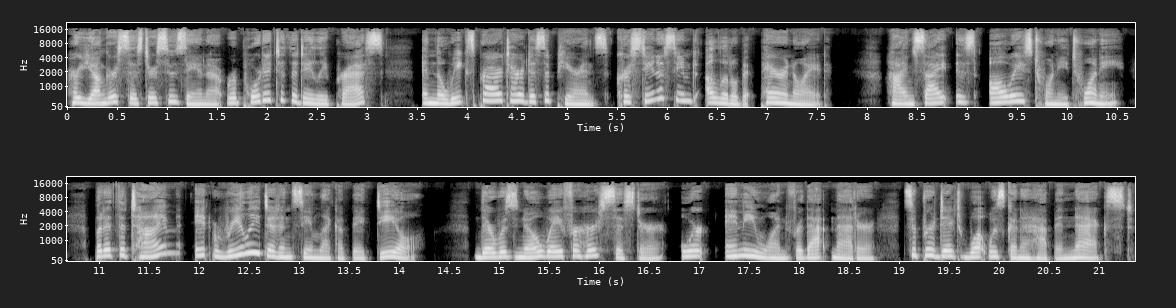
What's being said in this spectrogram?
Her younger sister, Susanna, reported to the Daily Press in the weeks prior to her disappearance, Christina seemed a little bit paranoid. Hindsight is always 2020, but at the time, it really didn't seem like a big deal. There was no way for her sister, or anyone for that matter, to predict what was going to happen next.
